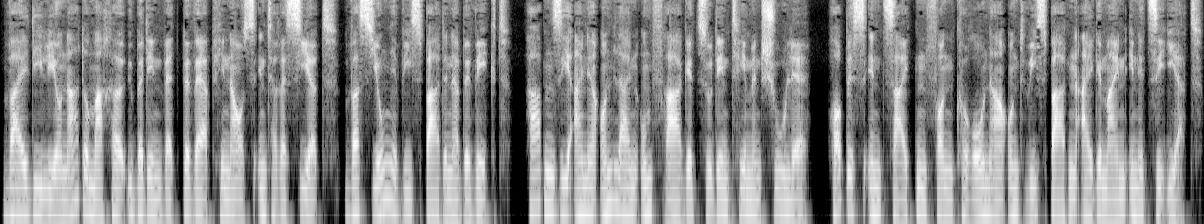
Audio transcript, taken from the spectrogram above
Weil die Leonardo-Macher über den Wettbewerb hinaus interessiert, was junge Wiesbadener bewegt, haben sie eine Online-Umfrage zu den Themen Schule, Hobbys in Zeiten von Corona und Wiesbaden allgemein initiiert.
